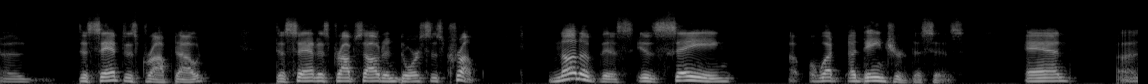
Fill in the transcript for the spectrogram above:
uh, DeSantis dropped out, DeSantis drops out, endorses Trump. None of this is saying uh, what a danger this is, and uh,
